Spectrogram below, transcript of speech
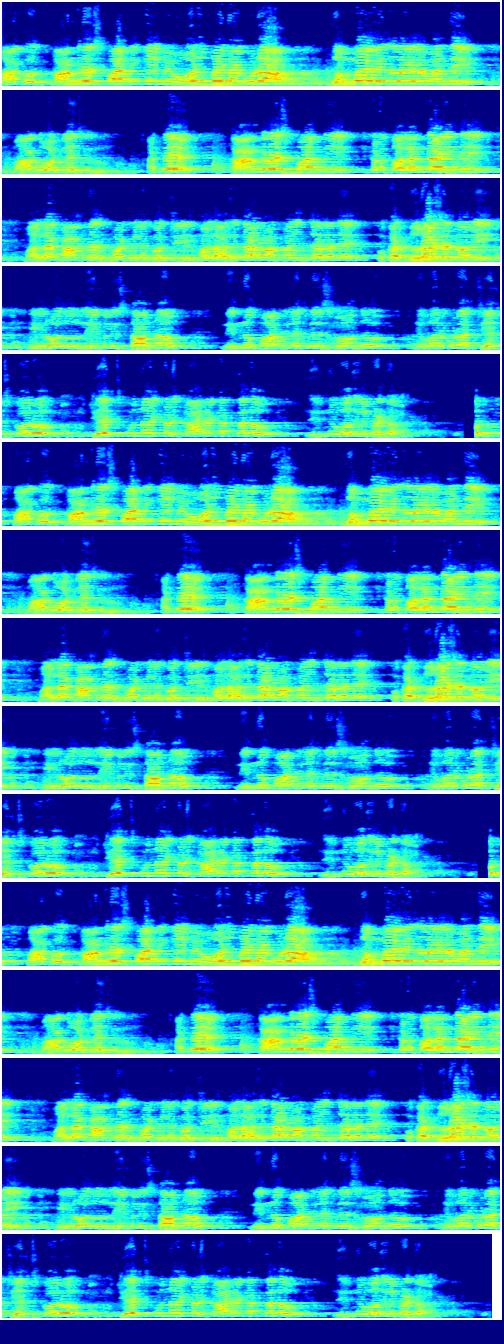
మాకు కాంగ్రెస్ పార్టీకి మేము ఓడిపోయినా కూడా తొంభై ఐదు వేల మంది మాకు ఓట్లేసిండ్రు. అంటే కాంగ్రెస్ పార్టీ ఇక్కడ బలంగా అయింది మళ్ళా కాంగ్రెస్ పార్టీలకు వచ్చి మళ్ళా అధికారం అప్పగించాలనే ఒక దురాశతోని ఈ రోజు లీకులు ఇస్తా ఉన్నావు. నిన్ను పార్టీలో చేసుకోవద్దు ఎవరు కూడా చేర్చుకోరు. చేర్చుకున్నా ఇక్కడ కార్యకర్తలు నిన్ను వదిలిపెట్టరు. మాకు కాంగ్రెస్ పార్టీకి మేము ఓడిపోయినా కూడా తొంభై ఐదు వేల మంది మాకు ఓట్లేసారు అంటే కాంగ్రెస్ పార్టీ ఇక్కడ బలంగా అయింది మళ్ళా కాంగ్రెస్ పార్టీలకు వచ్చి మళ్ళా అధికారం అనుభవించాలనే ఒక దురాశతోని ఈ రోజు లీకులు ఇస్తా ఉన్నావు. నిన్ను పార్టీలో చేసుకోవద్దు ఎవరు కూడా చేర్చుకోరు. చేర్చుకున్నా ఇక్కడ కార్యకర్తలు నిన్ను వదిలిపెట్టరు. మాకు కాంగ్రెస్ పార్టీకి మేము ఓడిపోయినా కూడా తొంభై మంది మాకు ఓట్లేసారు అంటే కాంగ్రెస్ పార్టీ ఇక్కడ బలంగా అయింది. మళ్ళా కాంగ్రెస్ పార్టీలకు వచ్చి మళ్ళా అధికారం అప్పగించాలనే ఒక దురాశతోని ఈ రోజు లీకులు ఇస్తా ఉన్నావు. నిన్ను పార్టీలో చేసుకోవద్దు. ఎవరు కూడా చేర్చుకోరు. చేర్చుకున్నా ఇక్కడ కార్యకర్తలు నిన్ను వదిలిపెట్టరు.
